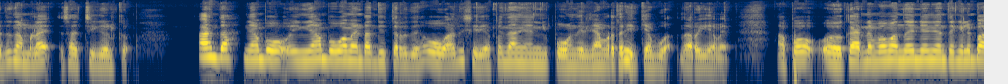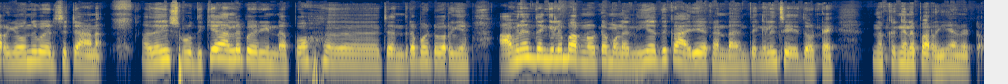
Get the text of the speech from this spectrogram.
അത് നമ്മളെ സച്ചി കേൾക്കും അതെന്താ? ഞാൻ പോ ഞാൻ പോകാൻ വേണ്ട എന്ത് ഇത്ര ഇത് ഓ അത് ശരി. അപ്പോൾ എന്നാൽ ഞാൻ ഇനി പോകുന്നില്ല. ഞാൻ ഇവിടെ തന്നെ ഇരിക്കാൻ പോവാ എന്നറിയാവൻ അപ്പോൾ കാരണം ഇവൻ വന്നു കഴിഞ്ഞാൽ ഞാൻ എന്തെങ്കിലും പറയുമോ എന്ന് പേടിച്ചിട്ടാണ്. അത് ശ്രുതിക്ക് നല്ല പേടിയുണ്ട്. അപ്പോൾ ചന്ദ്ര പോയിട്ട് പറയും അവനെന്തെങ്കിലും പറഞ്ഞോട്ടെ മോളെ നീ അത് കാര്യമാക്കണ്ട എന്തെങ്കിലും ചെയ്തോട്ടെ എന്നൊക്കെ ഇങ്ങനെ പറയുകയാണ് കേട്ടോ.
